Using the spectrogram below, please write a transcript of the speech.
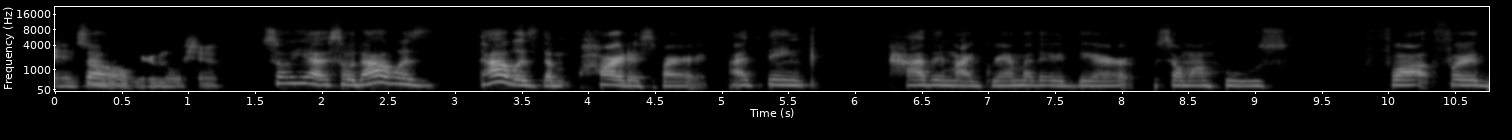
in so, your emotion so yeah so that was that was the hardest part i think having my grandmother there, someone who's fought for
